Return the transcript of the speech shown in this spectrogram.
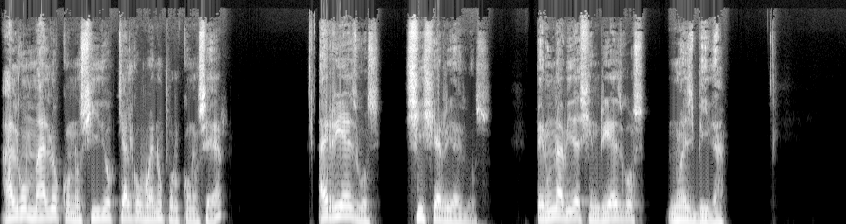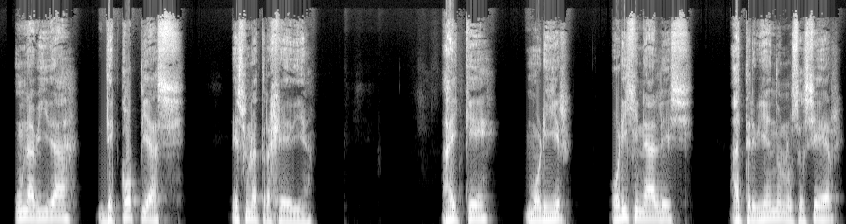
algo malo conocido que algo bueno por conocer? Hay riesgos, sí, sí hay riesgos, pero una vida sin riesgos no es vida. Una vida de copias es una tragedia. Hay que morir originales, atreviéndonos a ser,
